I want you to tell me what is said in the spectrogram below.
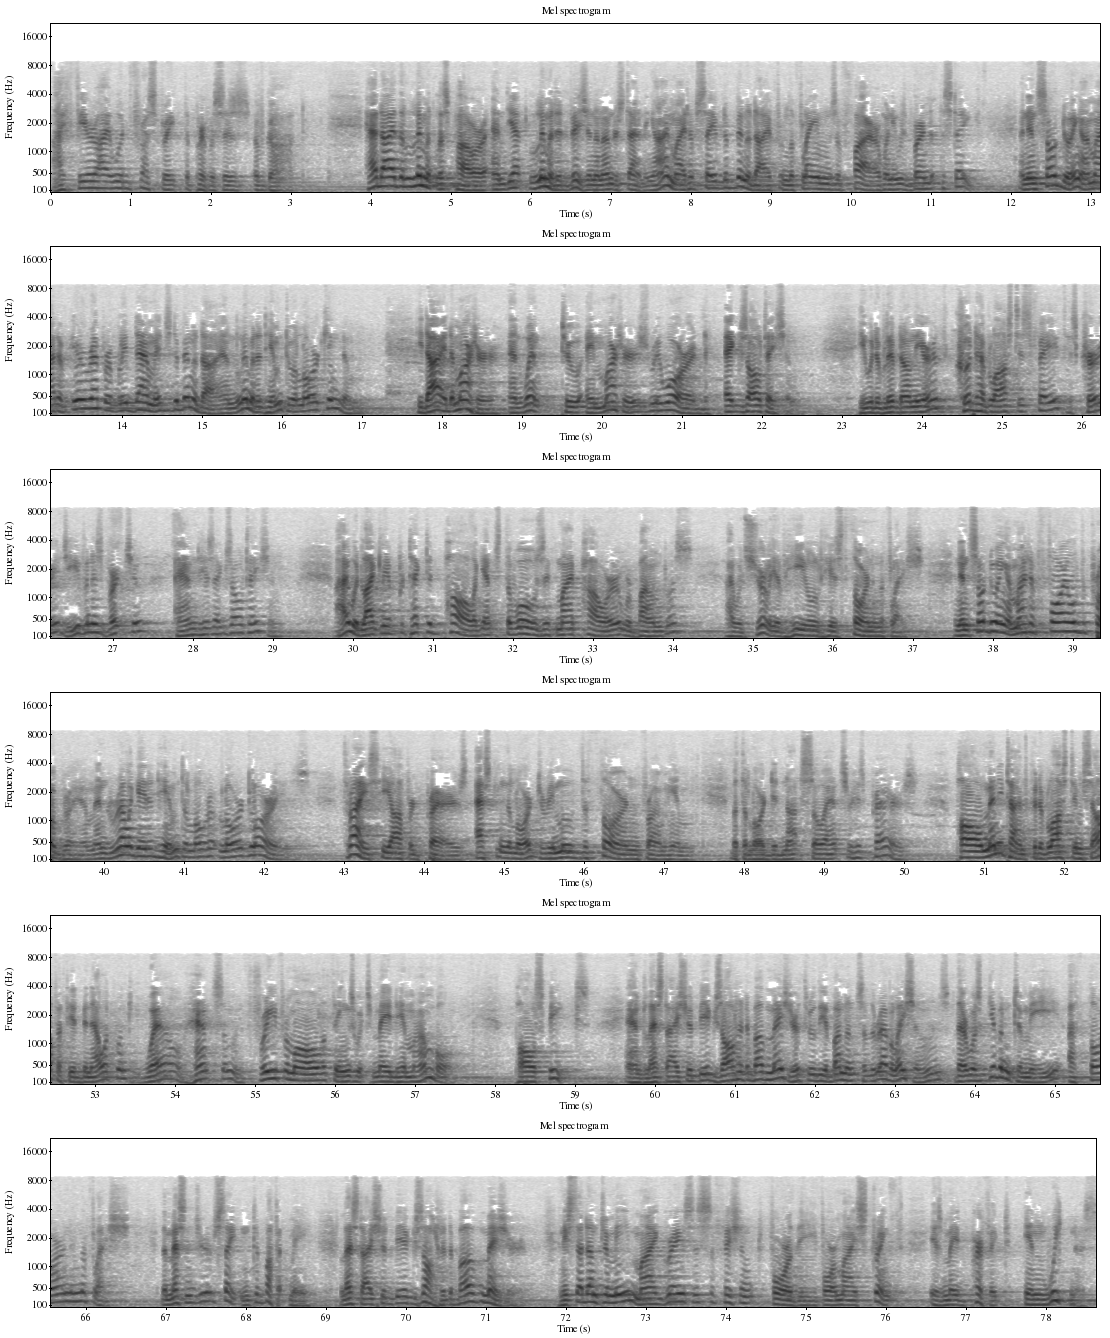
I fear I would frustrate the purposes of God. Had I the limitless power and yet limited vision and understanding, I might have saved Abinadi from the flames of fire when he was burned at the stake. And in so doing, I might have irreparably damaged Abinadi and limited him to a lower kingdom. He died a martyr and went to a martyr's reward, exaltation. He would have lived on the earth, could have lost his faith, his courage, even his virtue, and his exaltation. I would likely have protected Paul against the woes if my power were boundless. I would surely have healed his thorn in the flesh. And in so doing, I might have foiled the program and relegated him to lower, lower glories. Thrice he offered prayers, asking the Lord to remove the thorn from him. But the Lord did not so answer his prayers. Paul many times could have lost himself if he had been eloquent, well, handsome, and free from all the things which made him humble. Paul speaks, and lest I should be exalted above measure through the abundance of the revelations, there was given to me a thorn in the flesh, the messenger of Satan to buffet me, lest I should be exalted above measure. And he said unto me, My grace is sufficient for thee, for my strength is made perfect in weakness.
